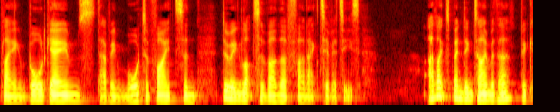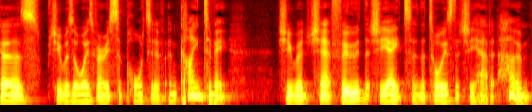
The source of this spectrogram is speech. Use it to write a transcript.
playing board games, having water fights, and doing lots of other fun activities. I like spending time with her because she was always very supportive and kind to me. She would share food that she ate and the toys that she had at home.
